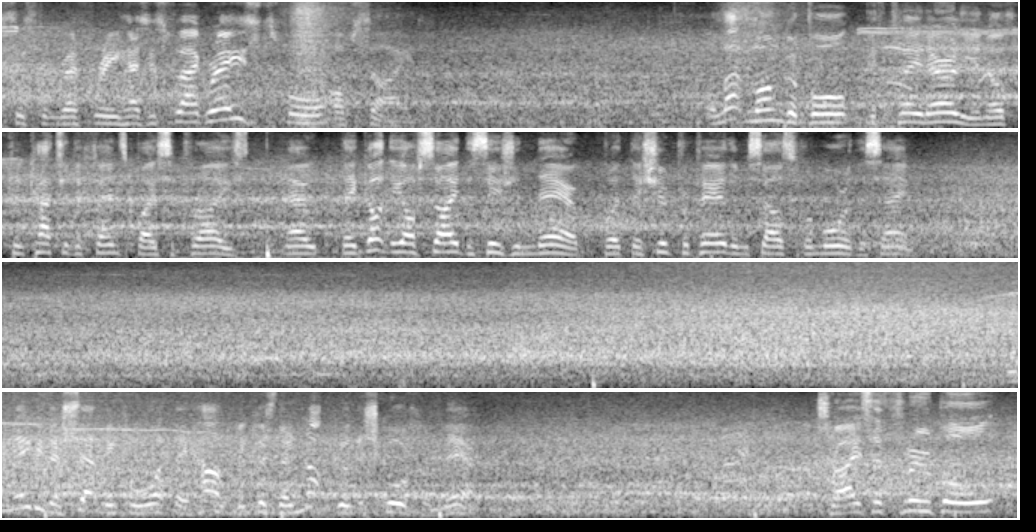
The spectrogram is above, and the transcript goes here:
And the assistant referee has his flag raised for offside. Well, that longer ball, if played early enough, can catch a defence by surprise. Now, they got the offside decision there, but they should prepare themselves for more of the same. Well, maybe they're settling for what they have because they're not going to score from there. Tries a through ball.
